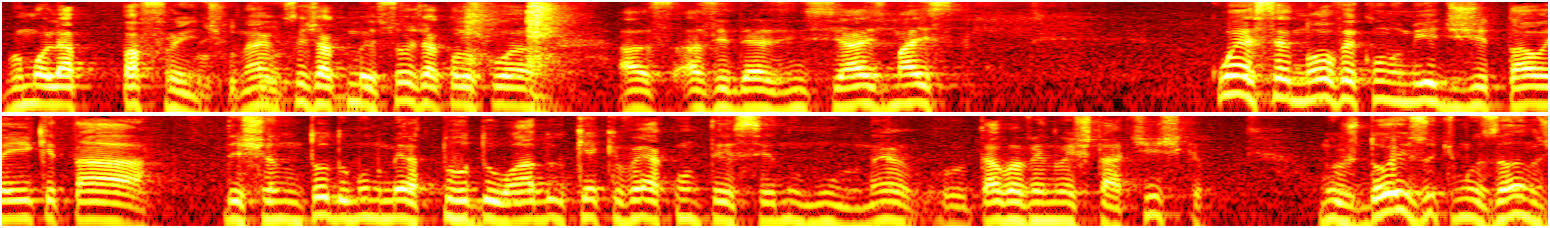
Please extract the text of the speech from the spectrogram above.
vamos olhar para frente. Né? Você já começou, já colocou a, as, as ideias iniciais, mas com essa nova economia digital aí que está deixando todo mundo meio atordoado do que é que vai acontecer no mundo. Né? Eu estava vendo uma estatística, nos dois últimos anos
